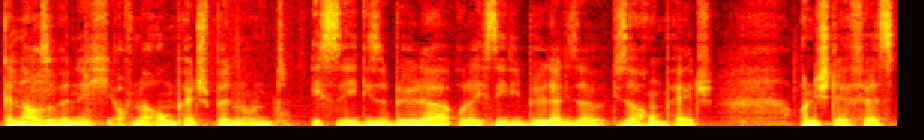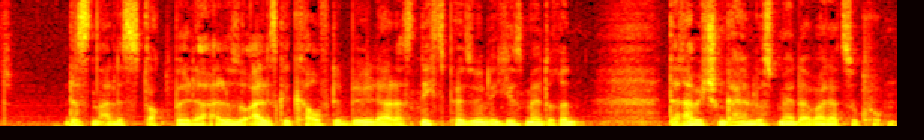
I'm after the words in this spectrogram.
Genauso, wenn ich auf einer Homepage bin und ich sehe diese Bilder oder ich sehe die Bilder dieser, dieser Homepage und ich stelle fest, das sind alles Stockbilder, also alles gekaufte Bilder, da ist nichts Persönliches mehr drin, dann habe ich schon keine Lust mehr, da weiter zu gucken.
